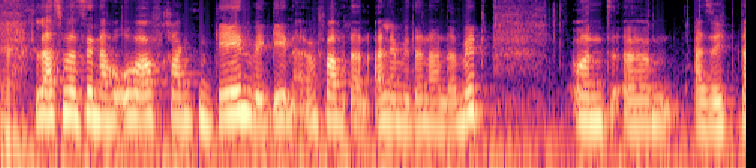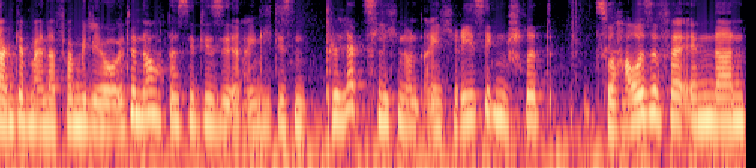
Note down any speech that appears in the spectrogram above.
Ja. Lassen wir sie nach Oberfranken gehen, wir gehen einfach dann alle miteinander mit. Und ähm, also ich danke meiner Familie heute noch, dass sie diese eigentlich diesen plötzlichen und eigentlich riesigen Schritt zu Hause verändern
